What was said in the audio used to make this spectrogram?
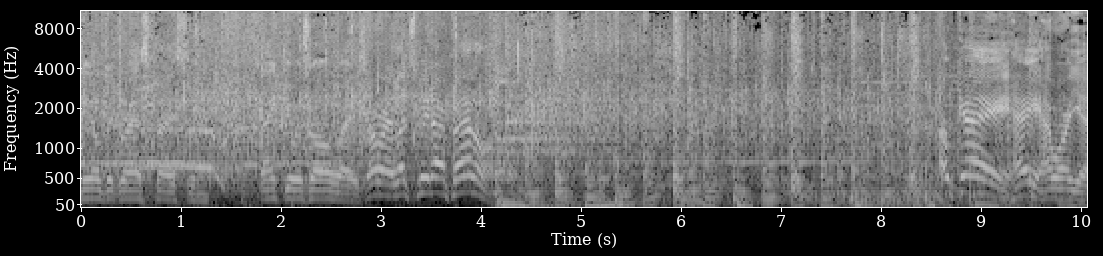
Neil deGrasse Tyson. Thank you as always. All right, let's meet our panel. Okay, hey, how are you?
